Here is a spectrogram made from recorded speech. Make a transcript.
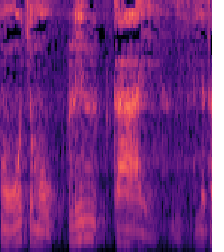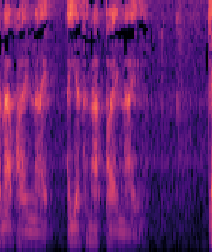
หู จมูก ลิ้น กายอายตนะภายในอายตนะภายใน ใจ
